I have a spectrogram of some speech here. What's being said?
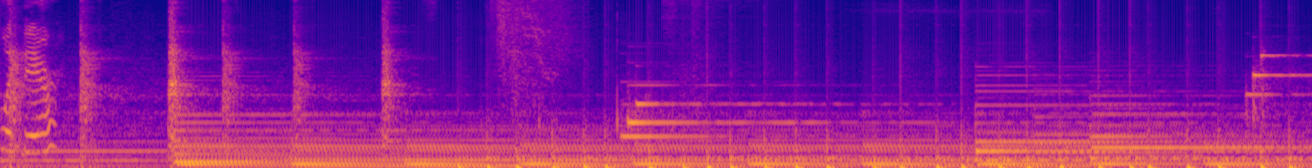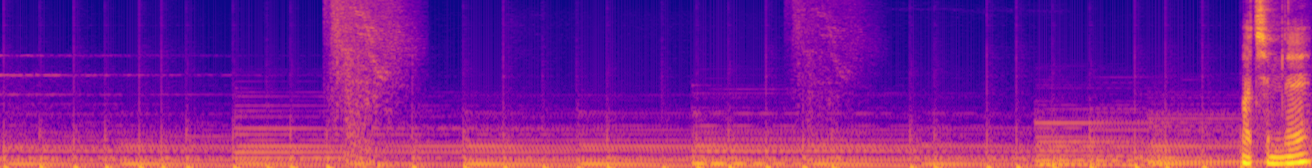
Anyone there? 마침내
